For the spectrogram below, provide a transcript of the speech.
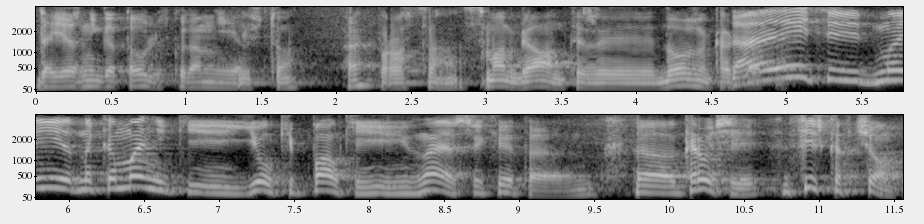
Да я же не готовлюсь, куда мне ехать. И что? А? Просто с мангалом ты же должен как-то... Да эти мои однокомандники, елки-палки, знаешь, их это... Э, короче, фишка в чем?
